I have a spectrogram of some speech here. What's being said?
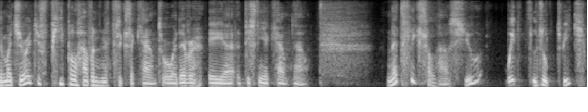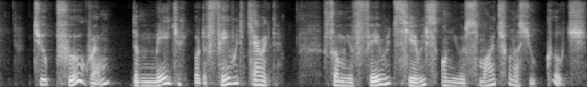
The majority of people have a Netflix account or whatever, a, uh, a Disney account now. Netflix allows you, with a little tweak, to program the major or the favorite character from your favorite series on your smartphone as you coach.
